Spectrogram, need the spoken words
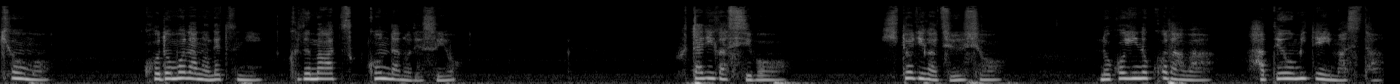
今日も子供らの列に車が突っ込んだのですよ。二人が死亡、一人が重傷、残りの子らは果てを見ていました。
